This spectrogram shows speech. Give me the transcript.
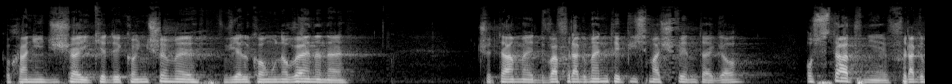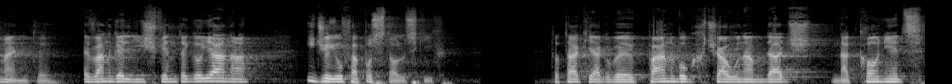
Kochani, dzisiaj, kiedy kończymy Wielką Nowennę, czytamy dwa fragmenty Pisma Świętego, ostatnie fragmenty Ewangelii Świętego Jana i dziejów apostolskich. To tak, jakby Pan Bóg chciał nam dać na koniec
